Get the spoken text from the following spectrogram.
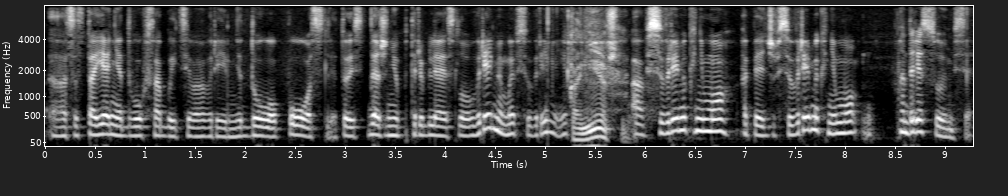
э, состояние двух событий во времени, до, после. То есть даже не употребляя слово время, мы все время их... Конечно. А все время к нему, опять же, все время к нему адресуемся.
